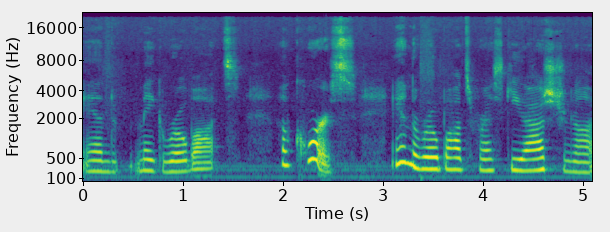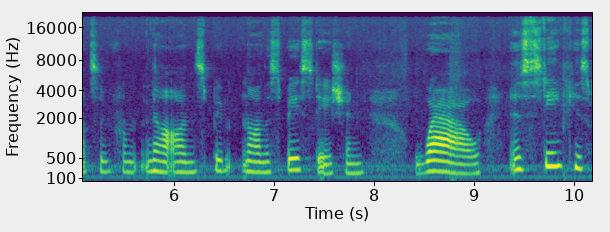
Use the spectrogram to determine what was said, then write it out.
and make robots? Of course. And the robots rescue astronauts from not on not on the space station. Wow, Stink is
